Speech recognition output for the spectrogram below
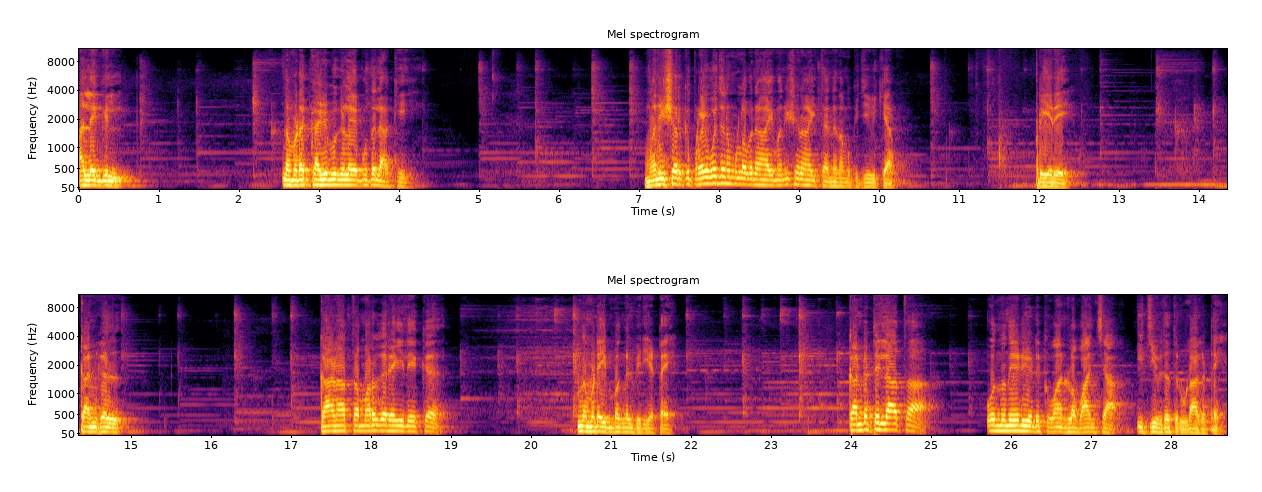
അല്ലെങ്കിൽ നമ്മുടെ കഴിവുകളെ മുതലാക്കി മനുഷ്യർക്ക് പ്രയോജനമുള്ളവനായി മനുഷ്യനായി തന്നെ നമുക്ക് ജീവിക്കാം. പ്രിയരെ കൺകൾ കാണാത്ത മറുകരയിലേക്ക് നമ്മുടെ ഇമ്പങ്ങൾ വിരിയട്ടെ. കണ്ടിട്ടില്ലാത്ത ഒന്ന് നേടിയെടുക്കുവാനുള്ള വാഞ്ച ഈ ജീവിതത്തിൽ ഉണ്ടാകട്ടെ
